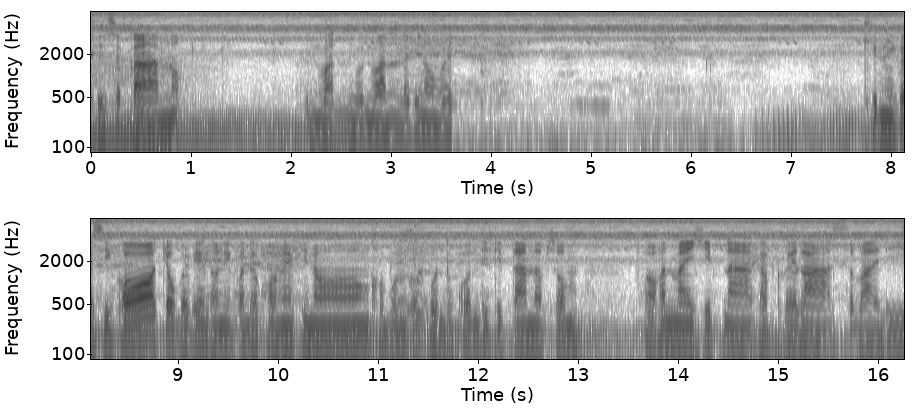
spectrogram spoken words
เทศกาลเนาะเป็นวันเป็นวันเลยพี่น้องเลย คลิปนี้ก็สิขอจบไปเพียงเท่านี้ก่อนเด้อพ่อแม่พี่น้อง ขอบคุญขอบคุณทุกคนที่ติดตามรับชมพอกันใหม่คลิปหน้าครับเคยลาสบายดี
